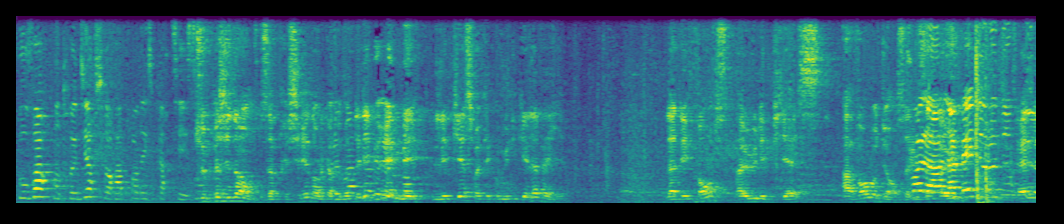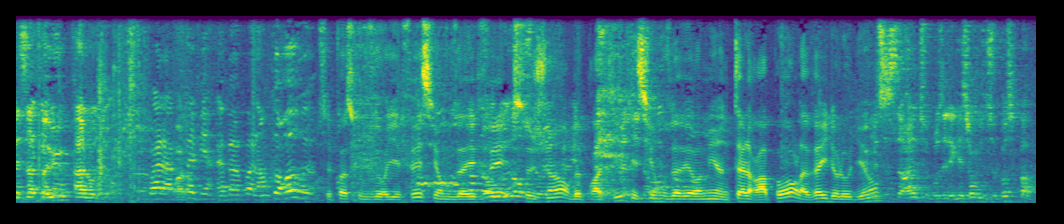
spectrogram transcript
pouvoir contredire ce rapport d'expertise. Monsieur le Président, vous apprécierez dans le cadre de votre délibéré, mais les pièces ont été communiquées la veille. La défense a eu les pièces avant l'audience. Elle les a Voilà, pas la veille de l'audience. Elle ne les a pas eues à l'audience. Voilà, Voilà. très bien. Eh ben voilà, encore heureux. C'est pas ce que vous auriez fait si on vous avait fait ce genre de pratique et si on vous avait remis un tel rapport la veille de Mais l'audience. ça sert à rien de se poser des questions qui ne se posent pas.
